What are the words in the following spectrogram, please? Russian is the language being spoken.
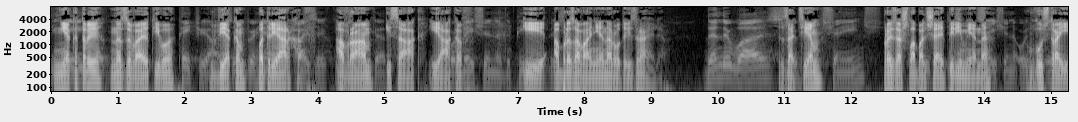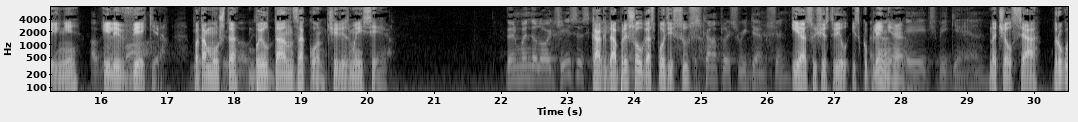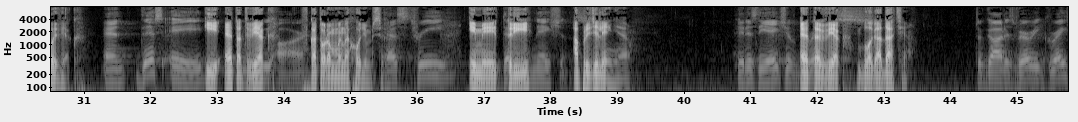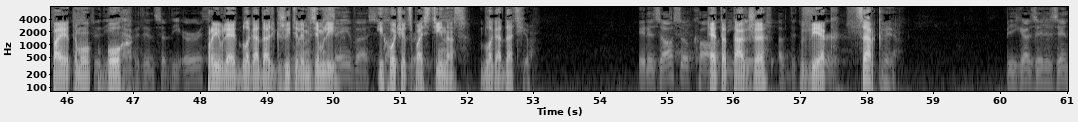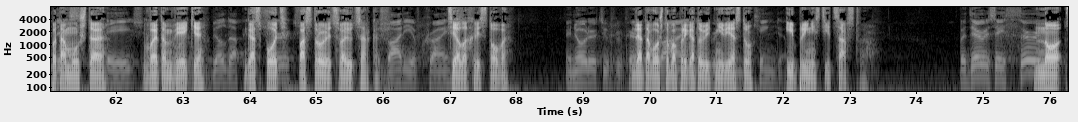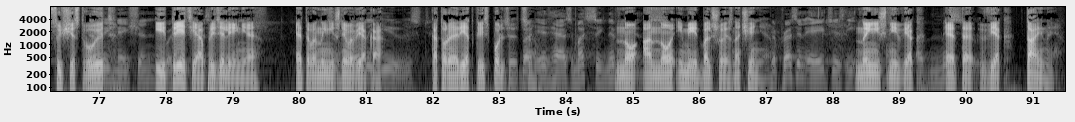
Некоторые называют его веком патриархов Авраам, Исаак, Иаков и образование народа Израиля. Затем произошла большая перемена в устроении или в веке, потому что был дан закон через Моисея. Когда пришел Господь Иисус и осуществил искупление, начался другой век. И этот век, в котором мы находимся, имеет три определения. Это век благодати. Поэтому Бог проявляет благодать к жителям земли и хочет спасти нас благодатью. Это также век церкви, потому что в этом веке Господь построит свою церковь, тело Христова, для того, чтобы приготовить невесту и принести царство. Но существует и третье определение этого нынешнего века, которое редко используется, но оно имеет большое значение. Нынешний век — это век тайны.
